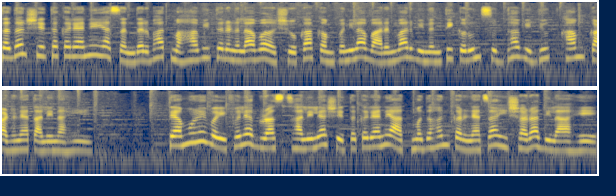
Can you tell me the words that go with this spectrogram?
सदर शेतकऱ्याने या संदर्भात महावितरणला व अशोका कंपनीला वारंवार विनंती करून सुद्धा विद्युत खांब काढण्यात आले नाही. त्यामुळे वैफल्याग्रस्त झालेल्या शेतकऱ्याने आत्मदहन करण्याचा इशारा दिला आहे.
